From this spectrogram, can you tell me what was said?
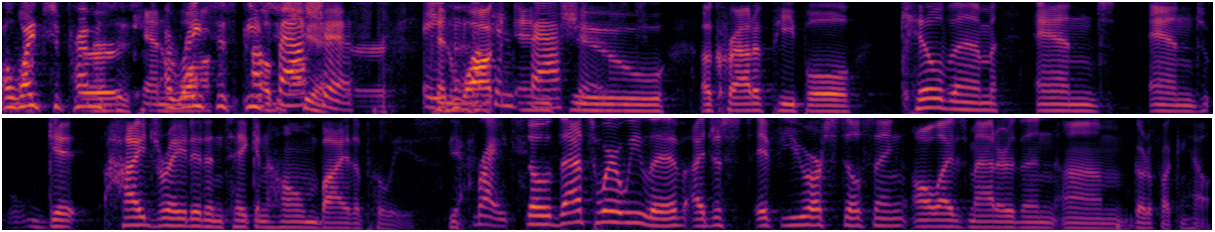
a white supremacist, a walk- racist piece A of shit. fascist. A can walk fucking into fascist. a crowd of people, kill them, and and get hydrated and taken home by the police. Yeah. Right. So that's where we live. I just, if you are still saying all lives matter, then um, go to fucking hell.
